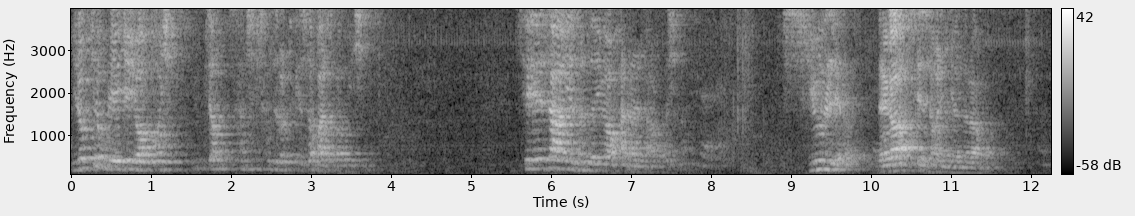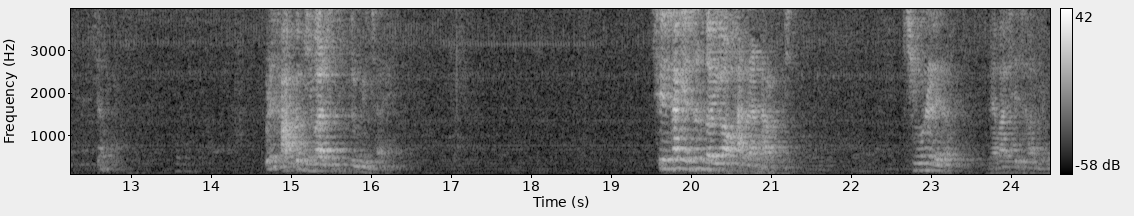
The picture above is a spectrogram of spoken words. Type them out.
이렇게 우리에게 요한복음 16장 33절을 통해서 말씀하고 계십니다. 세상에서 너희가 화난을 당할 것이다. 기운을 내라. 내가 세상을 이겼느라고. 우리 가끔 이 말씀 붙들고 있잖아요. 세상에서 너희가 화난을 당할 것이다. 기운을 내라. 내가 세상을 이겼다.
